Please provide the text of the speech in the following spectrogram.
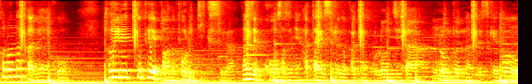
この中でこうトイレットペーパーのポリティクスがなぜ考察に値するのかっていうのを論じた論文なんですけど、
